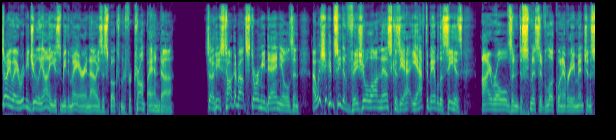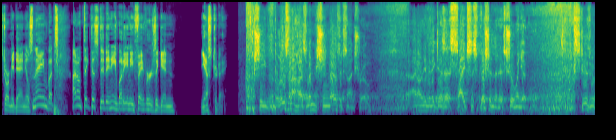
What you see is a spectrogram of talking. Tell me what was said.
So anyway, Rudy Giuliani used to be the mayor, and now he's a spokesman for Trump. And uh, so he's talking about Stormy Daniels, and I wish you could see the visual on this because you ha- you have to be able to see his eye rolls and dismissive look whenever he mentions Stormy Daniels' name. But I don't think this did anybody any favors again yesterday. She believes in her husband. She knows it's untrue. I don't even think there's a slight suspicion that it's true when you, excuse me,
